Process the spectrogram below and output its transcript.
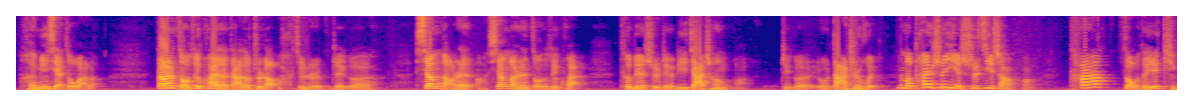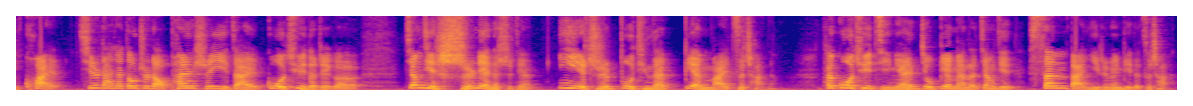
很明显走晚了。当然，走最快的大家都知道，就是这个香港人啊，香港人走得最快，特别是这个李嘉诚啊，这个有大智慧。那么潘石屹实际上啊，他走的也挺快的。其实大家都知道，潘石屹在过去的这个将近十年的时间，一直不停在变卖资产的。他过去几年就变卖了将近三百亿人民币的资产，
